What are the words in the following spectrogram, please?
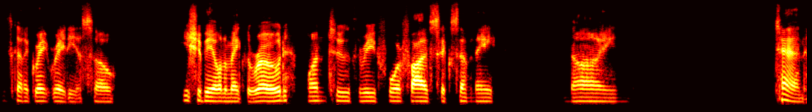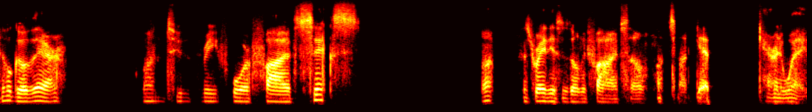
He's got a great radius, so he should be able to make the road. One, two, three, four, five, six, seven, eight, nine, ten. He'll go there. One, two, three, four, five, six. Oh, his radius is only five, so let's not get carried away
